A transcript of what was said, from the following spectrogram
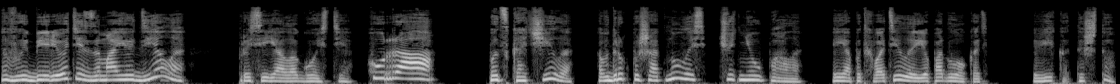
«Вы беретесь за мое дело?» — просияла гостья. «Ура!» Подскочила, вдруг пошатнулась, чуть не упала. Я подхватила ее под локоть. «Вика, ты что?»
